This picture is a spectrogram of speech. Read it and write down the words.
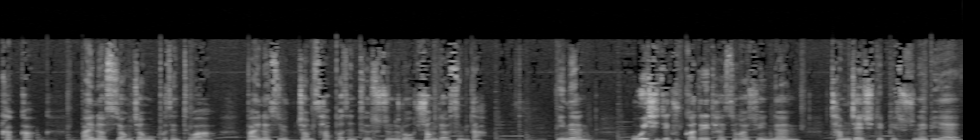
각각 마이너스 0.5%와 마이너스 6.4% 수준으로 추정되었습니다. 이는 OECD 국가들이 달성할 수 있는 잠재 GDP 수준에 비해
